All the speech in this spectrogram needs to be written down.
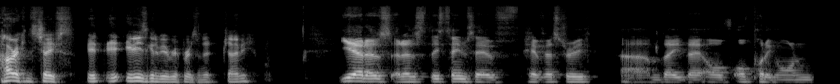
Hurricanes Chiefs. It, it, it is going to be a ripper, isn't it, Jamie? Yeah, it is. It is. These teams have have history. Um, they they of of putting on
